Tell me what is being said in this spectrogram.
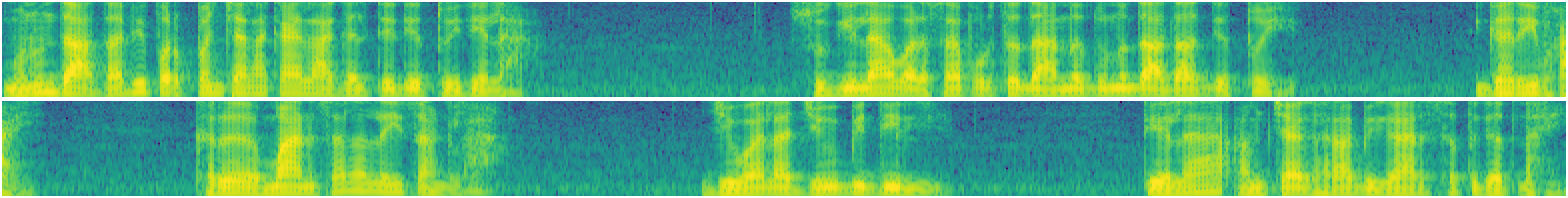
म्हणून दादा बी परपंचाला काय लागेल ते देतोय त्याला. सुगीला वर्षापुरतं दानं दुनं दादाच देतोय. गरीब आहे खरं माणसाला लई चांगला. जीवाला जीव बी दिल. त्याला आमच्या घराबिगार सतगत नाही.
